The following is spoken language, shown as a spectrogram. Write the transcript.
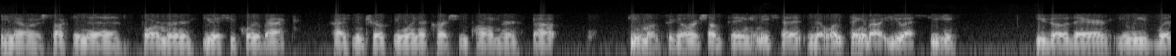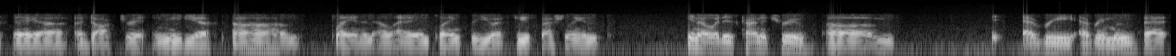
you know, I was talking to former USC quarterback Heisman Trophy winner Carson Palmer about a few months ago or something, and he said, you know, one thing about USC, you go there, you leave with a uh, a doctorate in media, um, playing in LA and playing for USC especially, and you know, it is kind of true. Um, every every move that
